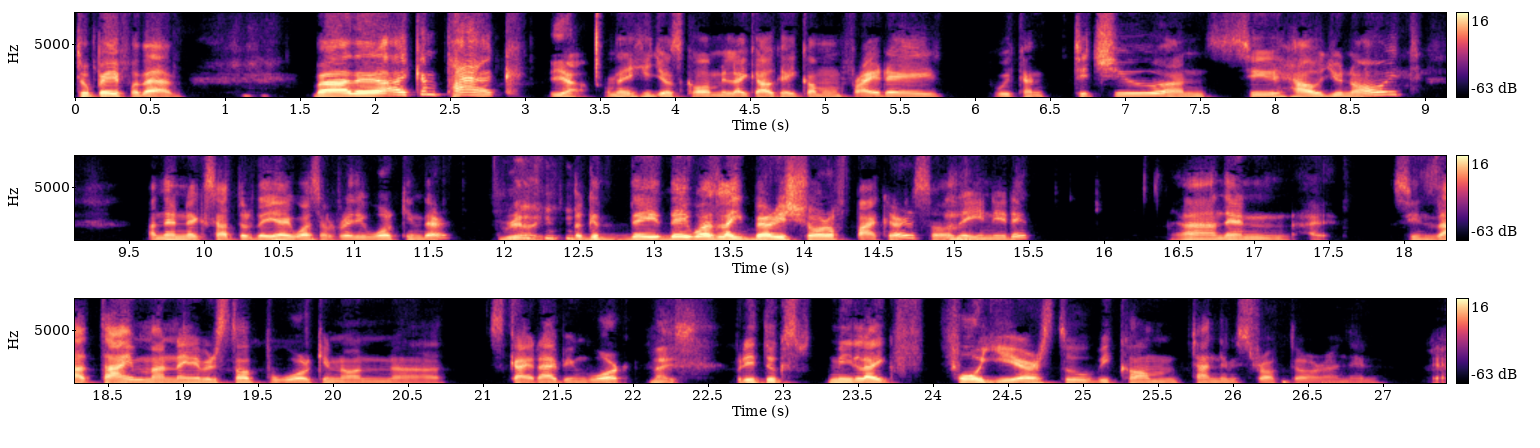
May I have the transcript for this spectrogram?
to pay for that. But uh, i can pack. Yeah. and then he just called me like okay come on friday. We can teach you and see how you know it. And then next saturday i was already working there. Really. because they they was like very short of packers so Mm. they need it and then I, since that time and i never stopped working on uh, skydiving work nice. but it took me like four years to become tandem instructor and then yeah.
